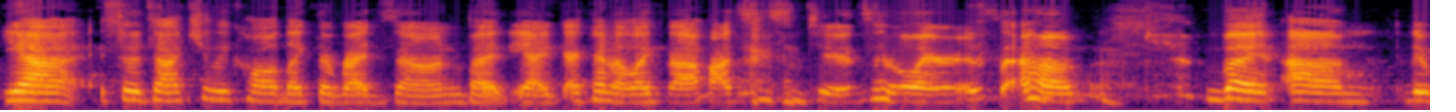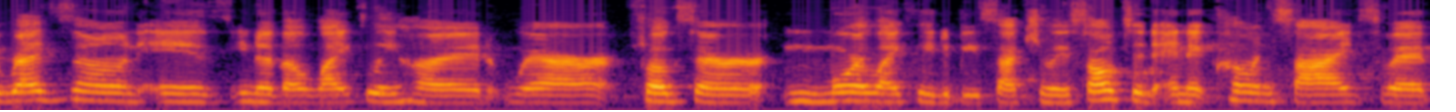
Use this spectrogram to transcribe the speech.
Yeah, so it's actually called like the red zone, but yeah, I, I kind of like the hot season too. It's hilarious. Um, but um, the red zone is, you know, the likelihood where folks are more likely to be sexually assaulted, and it coincides with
